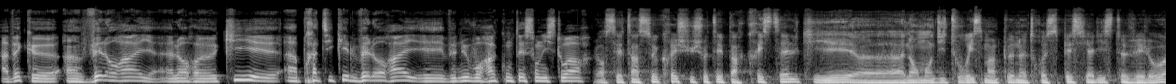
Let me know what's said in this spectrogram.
avec euh, un vélorail. Alors euh, qui a pratiqué le vélorail et est venu vous raconter son histoire? Alors c'est un secret chuchoté par Christelle qui est euh, à Normandie Tourisme un peu notre spécialiste vélo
